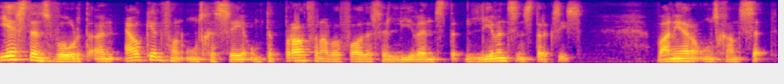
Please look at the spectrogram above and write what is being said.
Eerstens word aan elkeen van ons gesê om te praat van Abba Vader se lewens lewensinstruksies wanneer ons gaan sit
